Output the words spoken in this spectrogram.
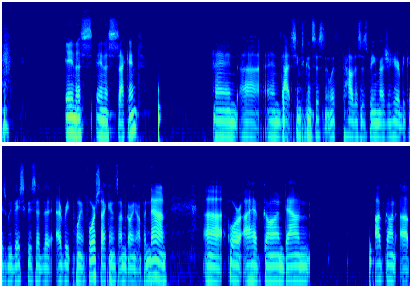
in a, in a second and uh, and that seems consistent with how this is being measured here because we basically said that every 0.4 seconds I'm going up and down uh, or I have gone down I've gone up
